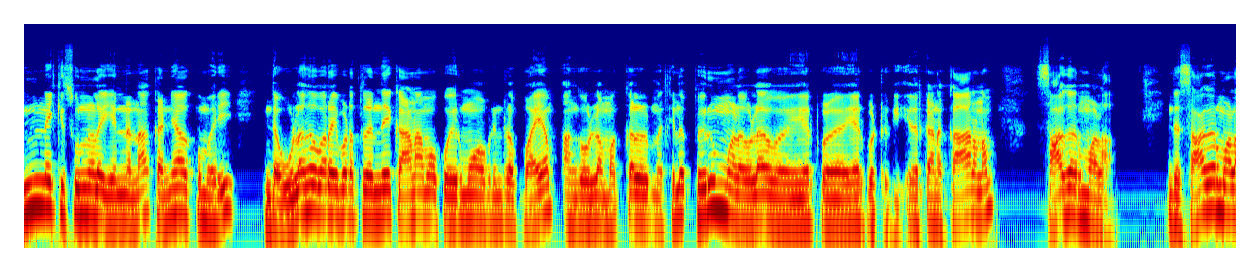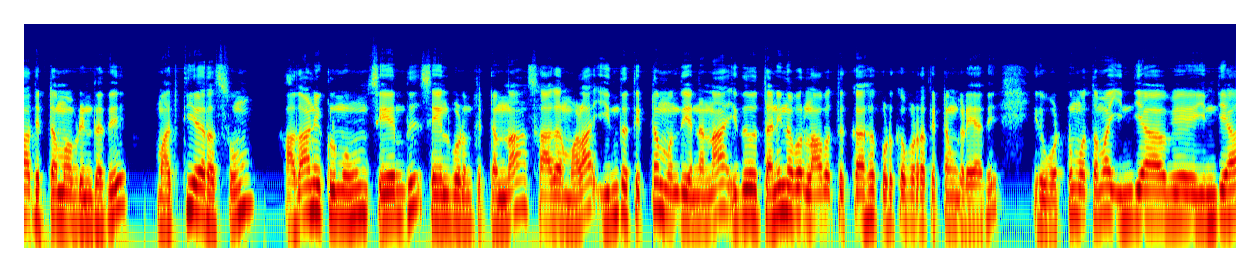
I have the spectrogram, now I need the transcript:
இன்னைக்கு சூழ்நிலை என்னன்னா கன்னியாகுமரி இந்த உலக வரைபடத்திலிருந்தே காணாமல் போயிருமோ அப்படின்ற பயம் அங்கே உள்ள மக்கள் மத்தியில் பெரும் அளவில் ஏற்ப ஏற்பட்டிருக்கு. இதற்கான காரணம் சாகர்மாலா. இந்த சாகர்மாலா திட்டம் அப்படின்றது மத்திய அரசும் அதானி குழுமமும் சேர்ந்து செயல்படும் திட்டம் தான் சாகர்மாலா. இந்த திட்டம் வந்து என்னன்னா இது தனிநபர் லாபத்துக்காக கொடுக்கப்படுற திட்டம் கிடையாது. இது ஒட்டுமொத்தமாக இந்தியாவே இந்தியா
